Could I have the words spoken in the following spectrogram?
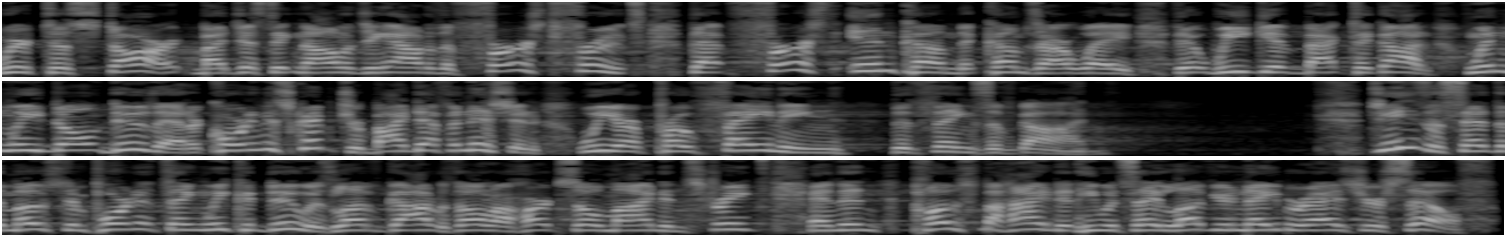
We're to start by just acknowledging out of the first fruits, that first income that comes our way, that we give back to God. When we don't do that, according to Scripture, by definition, we are profaning the things of God. Jesus said the most important thing we could do is love God with all our heart, soul, mind, and strength. And then close behind it, he would say, love your neighbor as yourself.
